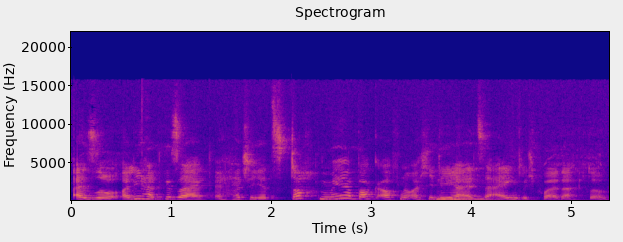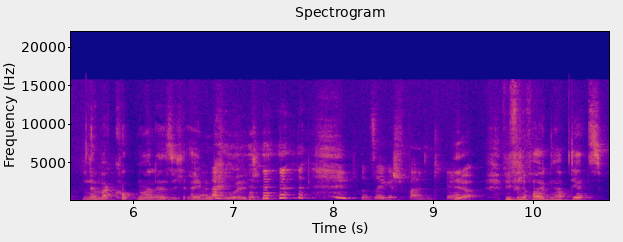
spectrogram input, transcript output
Also Olli hat gesagt, er hätte jetzt doch mehr Bock auf eine Orchidee, Hm. als er eigentlich vorher dachte. Na, mal gucken, wann er sich eine holt. Ich bin sehr gespannt. Ja. Wie viele Folgen habt ihr jetzt?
